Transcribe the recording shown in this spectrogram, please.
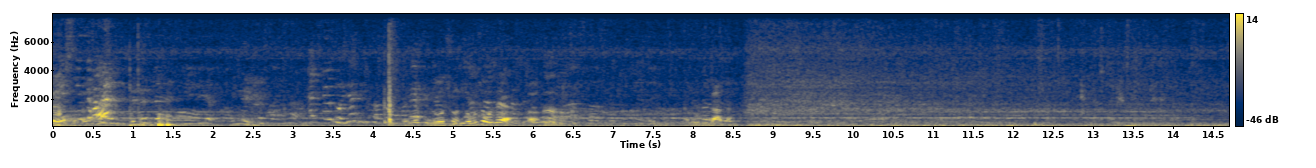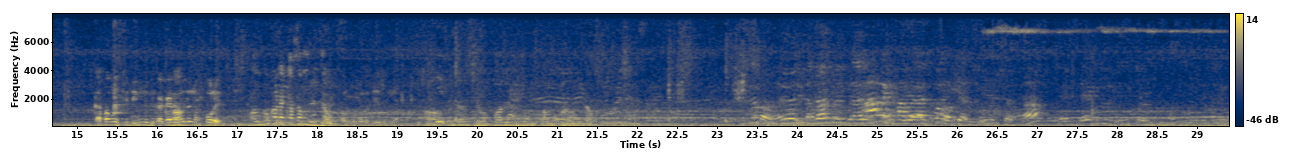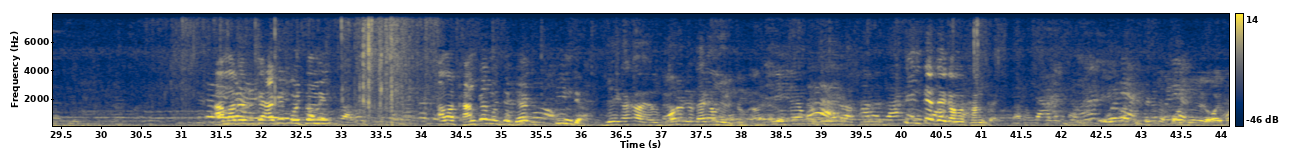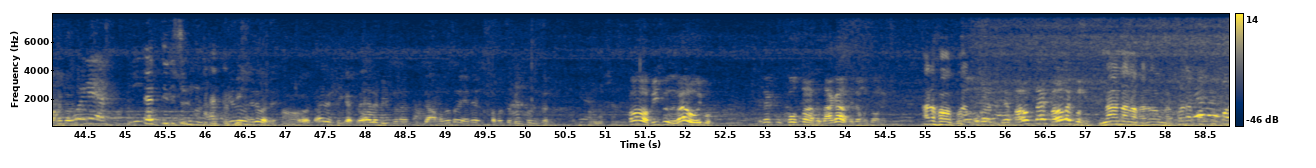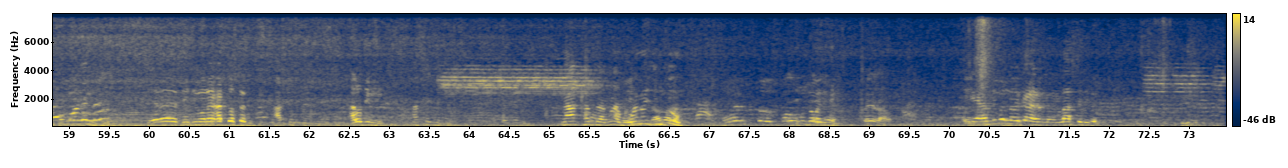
রসুন দিয়ে দাও অর্ধেক অর্ধেক এই তেজপাতা দে এই তেজপাতা এই- এই তেজপাতা রসুনটা লাগবে না না? রসুন সবুজ সবুজ হ্যাঁ আর রসুন আদা কাঁচামরিচ কি দিন দিবি কাকা দিবি না পরে অল্প করে কাঁচামরিচ দাও অল্প করে দিয়ে দেবো না সেবা পরে দিব অল্প দাও আগে কইতো আমি আমার খানকার মধ্যে ব্যাগ তিনটা। তিনটা ব্যাগ আমার খানকায়। হয় ঠিক আছে। আমাকে তো এনে সর্বোচ্চ বিশ পঁচিশ জন। হ্যাঁ বিশ পঁচিশ আর হইব। এটা খোঁজ না আছে জায়গা আছে এটার মধ্যে অনেক। আরে নাই ভালো লাগবে না? না না না ভালো না। দিদি মনে হয় আট দশটা দিচ্ছি দিননি না? থাকবে আপনার বই দিন তো লাস্টে দিবেন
